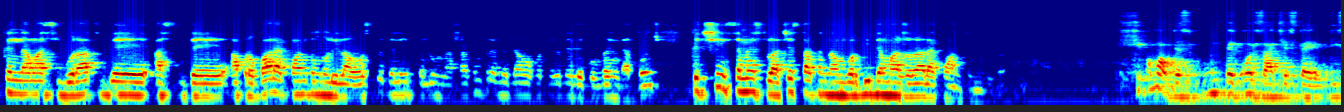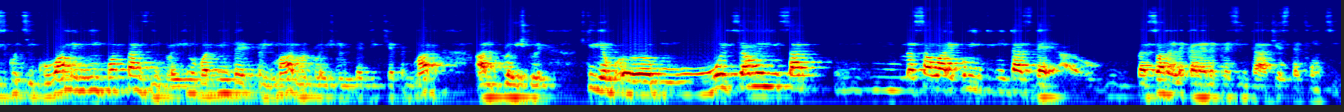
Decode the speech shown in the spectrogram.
când ne-am asigurat de, de aprobarea cuantumului la 100 de lei pe lună, așa cum prevedea o hotărâre de guvern de atunci, cât și în semestrul acesta când am vorbit de majorarea cuantumului. Și cum au decurs aceste discuții cu oameni importanți din Ploiești? Nu vorbim de primarul Ploieștiului, de viceprimar al Ploieștiului. Știu eu, uh, mulți oameni s-ar lăsa oarecum intimidați de uh, persoanele care reprezintă aceste funcții.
